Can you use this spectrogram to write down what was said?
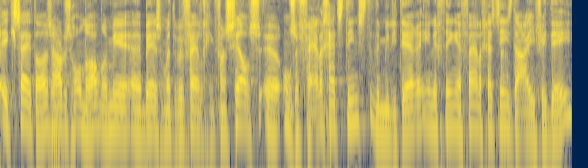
ik zei het al, ze houden zich onder andere meer eh, bezig met de beveiliging van zelfs eh, onze veiligheidsdiensten, de militaire inlichting en veiligheidsdienst, de AIVD.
